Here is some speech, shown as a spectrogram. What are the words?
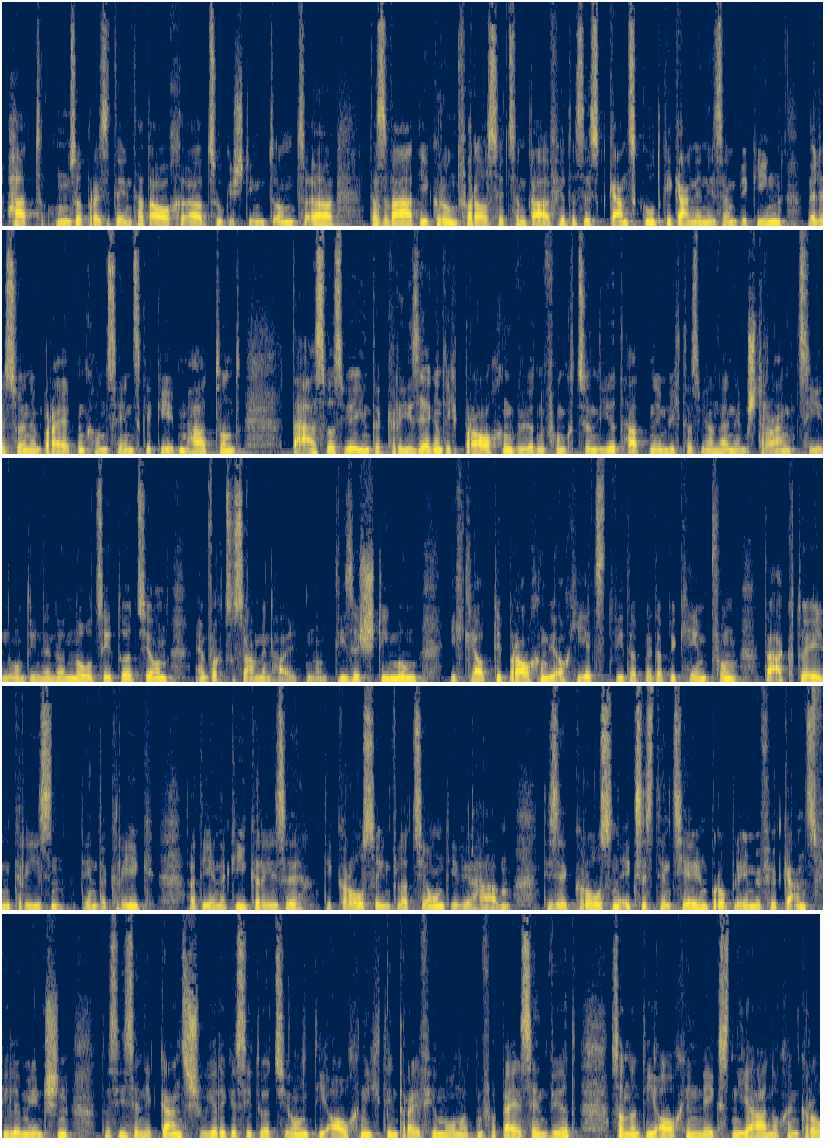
hat, unser Präsident hat auch äh, zugestimmt. Und äh, das war die Grundvoraussetzung dafür, dass es ganz gut gegangen ist am Beginn, weil es so einen breiten Konsens gegeben hat. Und das, was wir in der Krise eigentlich brauchen würden, funktioniert hat, nämlich dass wir an einem Strang ziehen und in einer Notsituation einfach zusammenhalten. Und diese Stimmung, ich glaube, die brauchen wir auch jetzt wieder bei der Bekämpfung der aktuellen Krisen. Denn der Krieg, äh, die Energiekrise, die große Inflation, die wir haben, diese großen existenziellen Probleme für ganz viele Menschen, das ist eine ganz schwierige Situation, die auch nicht in drei, vier Monaten vorbei sein wird, sondern die auch im nächsten Jahr noch ein großes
